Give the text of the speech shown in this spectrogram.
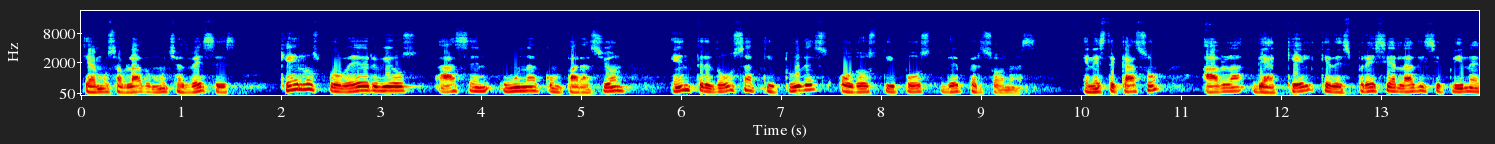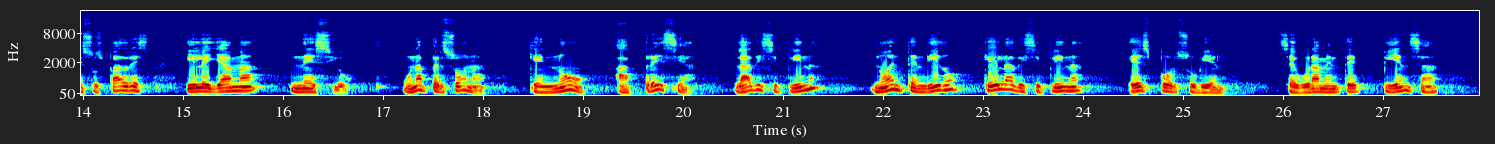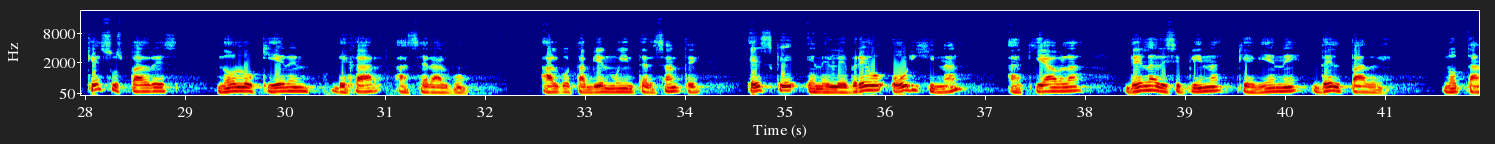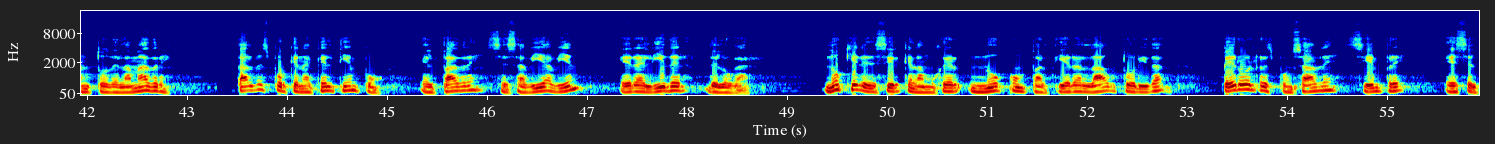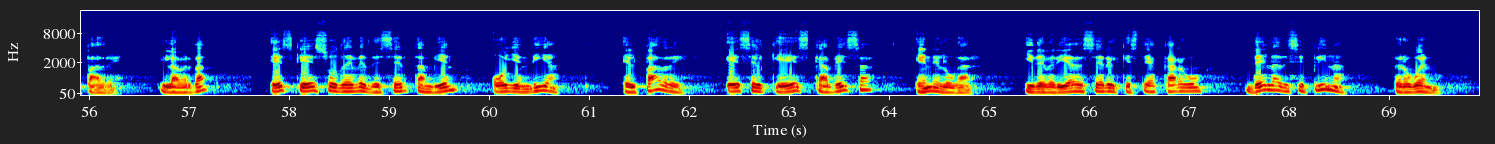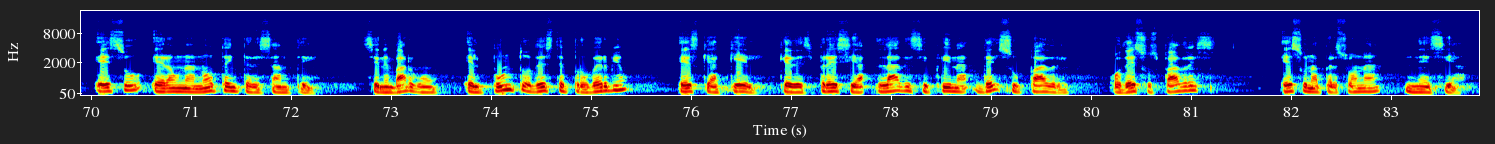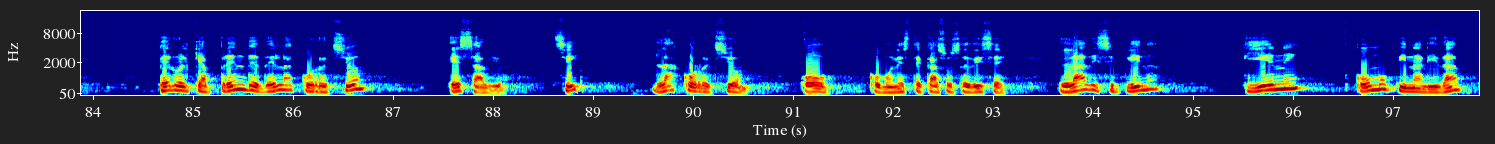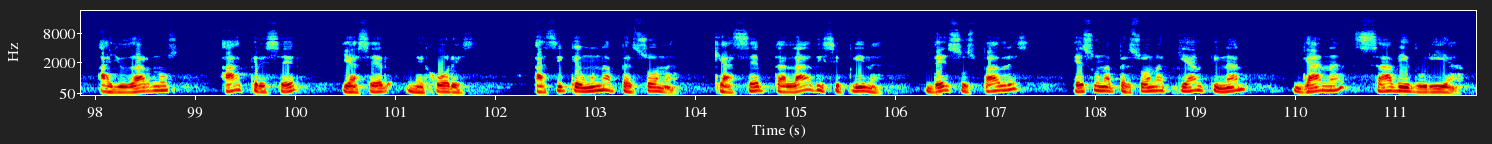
Ya hemos hablado muchas veces que los proverbios hacen una comparación entre dos actitudes o dos tipos de personas. En este caso, habla de aquel que desprecia la disciplina de sus padres y le llama necio. Una persona que no aprecia la disciplina no ha entendido que la disciplina es por su bien. Seguramente piensa que sus padres no lo quieren dejar hacer algo. Algo también muy interesante es que en el hebreo original aquí habla de la disciplina que viene del padre, no tanto de la madre. Tal vez porque en aquel tiempo el padre se sabía bien, era el líder del hogar. No quiere decir que la mujer no compartiera la autoridad, pero el responsable siempre es el padre. Y la verdad es que eso debe de ser también hoy en día. El padre es el que es cabeza en el hogar y debería de ser el que esté a cargo de la disciplina. Pero bueno, eso era una nota interesante. Sin embargo, el punto de este proverbio es que aquel que desprecia la disciplina de su padre o de sus padres es una persona necia. Pero el que aprende de la corrección es sabio. Sí, la corrección o, como en este caso se dice, la disciplina tiene como finalidad ayudarnos a crecer y a ser mejores. Así que una persona que acepta la disciplina de sus padres es una persona que al final gana sabiduría.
